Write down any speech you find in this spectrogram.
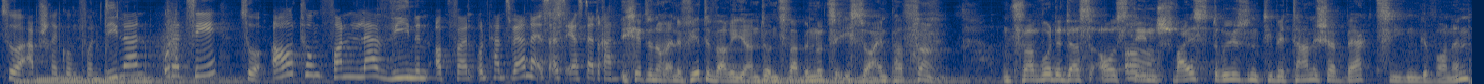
Zur Abschreckung von Dealern. Oder C. Zur Ortung von Lawinenopfern. Und Hans Werner ist als erster dran. Ich hätte noch eine vierte Variante und zwar benutze ich so ein Parfum. Und zwar wurde das aus Oh. den Schweißdrüsen tibetanischer Bergziegen gewonnen.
